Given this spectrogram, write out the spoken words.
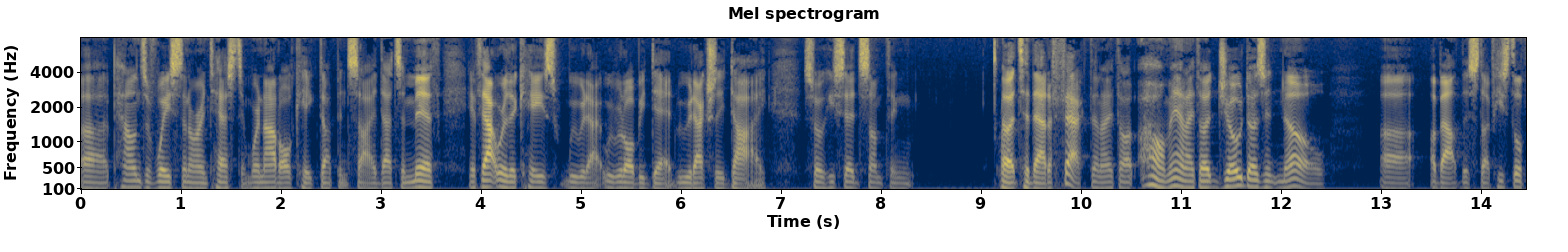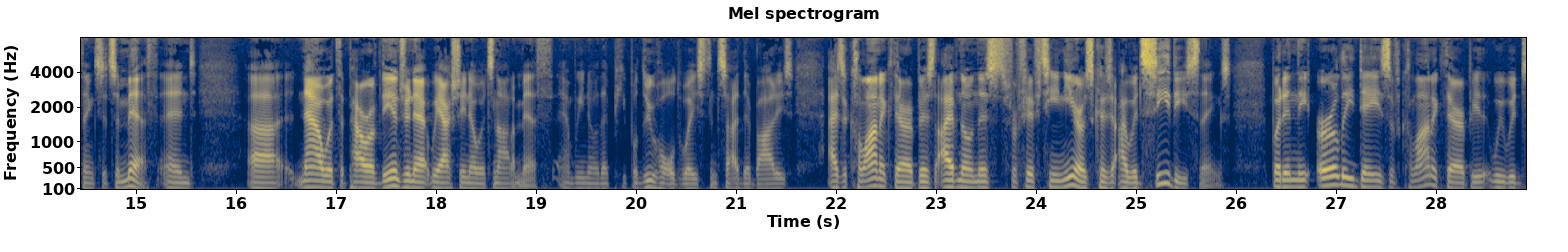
uh, pounds of waste in our intestine. We're not all caked up inside. That's a myth. If that were the case, we would we would all be dead. We would actually die." So he said something uh, to that effect. And I thought, oh man, I thought Joe doesn't know uh, about this stuff. He still thinks it's a myth. And uh, now, with the power of the internet, we actually know it's not a myth, and we know that people do hold waste inside their bodies. As a colonic therapist, I've known this for 15 years because I would see these things. But in the early days of colonic therapy, we would,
